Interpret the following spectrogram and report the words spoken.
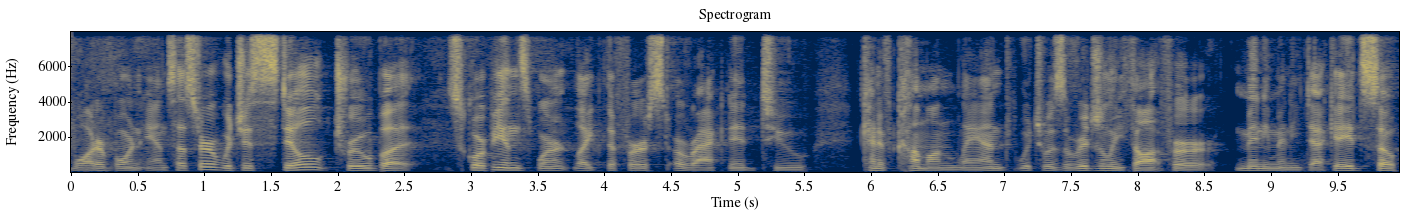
waterborne ancestor, which is still true, but scorpions weren't like the first arachnid to kind of come on land, which was originally thought for many, many decades. So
